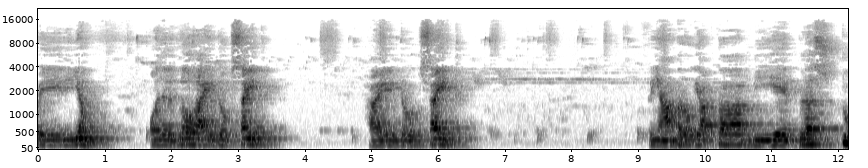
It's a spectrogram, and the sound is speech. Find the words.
बेरियम और लिख लो हाइड्रोक्साइड हाइड्रोक्साइड तो यहाँ पर हो गया आपका बी ए प्लस टू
